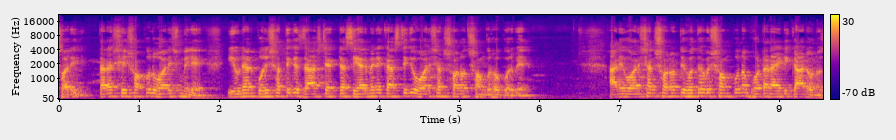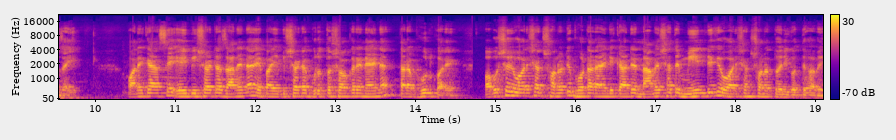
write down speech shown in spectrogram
সরি তারা সেই সকল ওয়ারিশ মিলে ইউনিয়ন পরিষদ থেকে জাস্ট একটা চেয়ারম্যানের কাছ থেকে ওয়ারিশান সনদ সংগ্রহ করবেন। আর এই ওয়ারিশান সনদটি হতে হবে সম্পূর্ণ ভোটার আইডি কার্ড অনুযায়ী। অনেকে আছে এই বিষয়টা জানে না বা এই বিষয়টা গুরুত্ব সহকারে নেয় না, তারা ভুল করে। অবশ্যই ওয়ারিশান সনদটি ভোটার আইডি কার্ডের নামের সাথে মিল রেখে ওয়ারিশান সনদ তৈরি করতে হবে।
